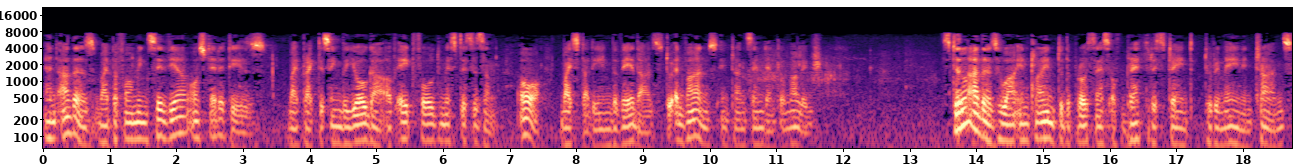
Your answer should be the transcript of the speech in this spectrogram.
and others by performing severe austerities, by practicing the yoga of eightfold mysticism, or by studying the Vedas to advance in transcendental knowledge. Still others who are inclined to the process of breath restraint to remain in trance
